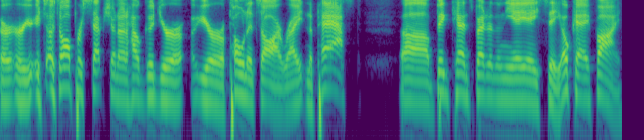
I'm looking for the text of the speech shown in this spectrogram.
or, or it's, it's all perception on how good your your opponents are, right? In the past, uh, Big Ten's better than the AAC. Okay, fine.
